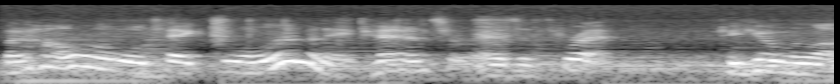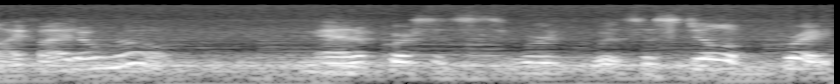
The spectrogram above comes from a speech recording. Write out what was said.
But how long will it take to eliminate cancer as a threat to human life? I don't know. And of course, it's, we're, it's a still a great,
